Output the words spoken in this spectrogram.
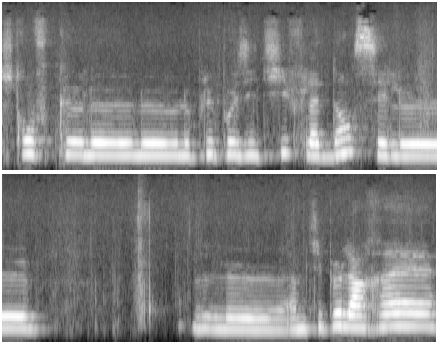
je trouve que le, plus positif là-dedans, c'est le, un petit peu l'arrêt,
